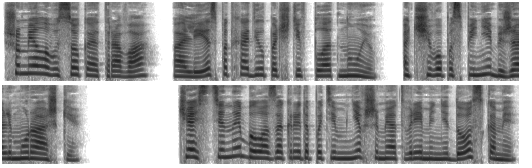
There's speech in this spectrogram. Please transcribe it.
шумела высокая трава, а лес подходил почти вплотную, отчего по спине бежали мурашки. Часть стены была закрыта потемневшими от времени досками,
